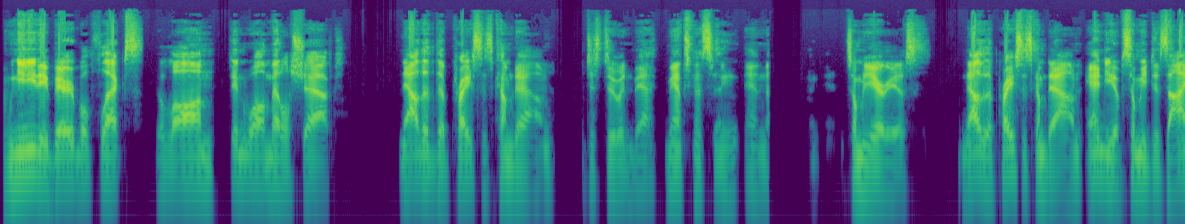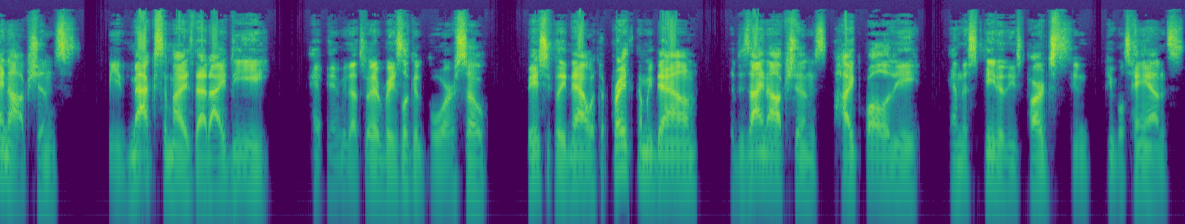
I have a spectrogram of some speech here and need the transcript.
When you need a variable flex, the long, thin wall metal shaft, now that the price has come down just to advancements in, in, so many areas, now that the price has come down and you have so many design options, you've maximized that ID. And that's what everybody's looking for. So basically now with the price coming down, the design options, high quality, and the speed of these parts in people's hands,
